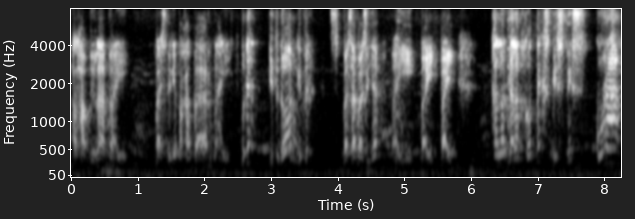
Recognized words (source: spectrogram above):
Alhamdulillah baik. Mbak sendiri apa kabar? Baik. Udah gitu doang gitu. Bahasa basinya baik baik baik kalau dalam konteks bisnis kurang.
